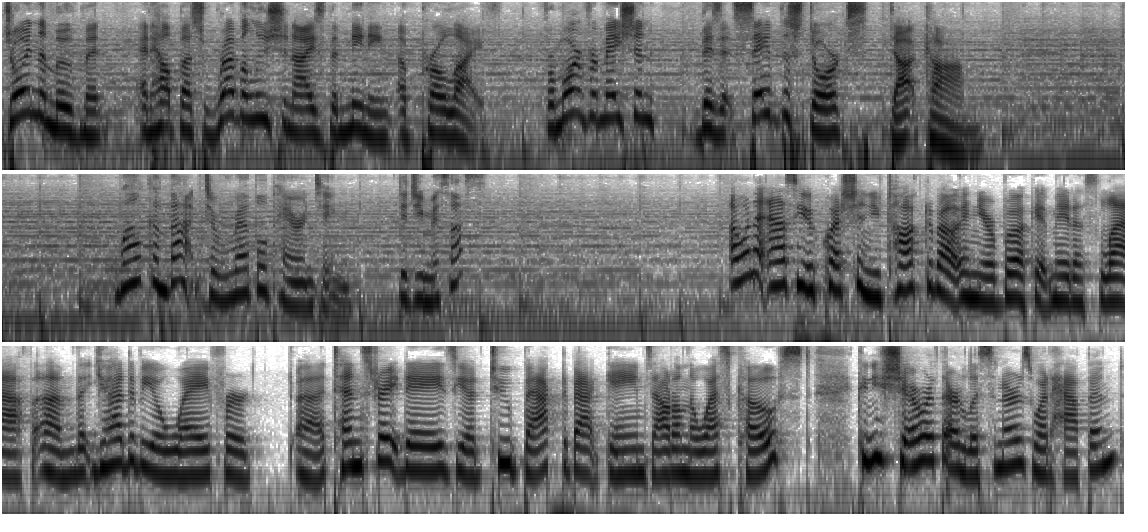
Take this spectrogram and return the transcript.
Join the movement and help us revolutionize the meaning of pro life. For more information, visit SaveTheStorks.com. Welcome back to Rebel Parenting. Did you miss us? I want to ask you a question you talked about in your book. It made us laugh um, that you had to be away for uh, 10 straight days. You had two back to back games out on the West Coast. Can you share with our listeners what happened?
